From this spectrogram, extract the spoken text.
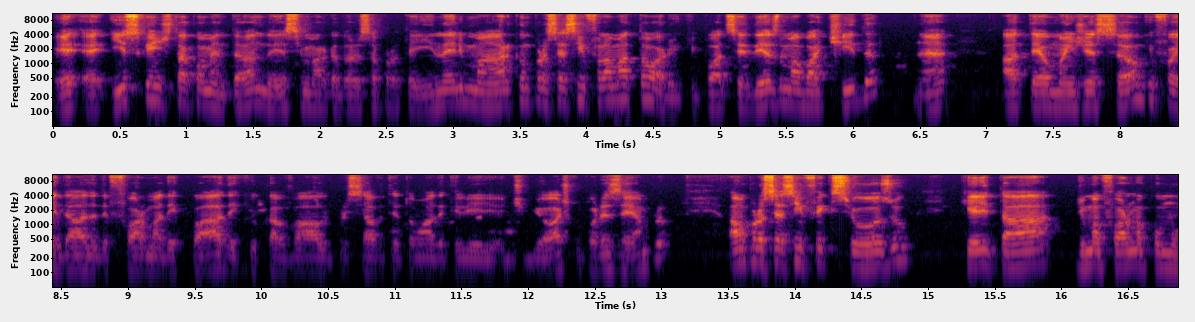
É, é isso que a gente está comentando, esse marcador dessa proteína, ele marca um processo inflamatório, que pode ser desde uma batida, né, até uma injeção que foi dada de forma adequada e que o cavalo precisava ter tomado aquele antibiótico, por exemplo, a um processo infeccioso que ele está, de uma forma como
